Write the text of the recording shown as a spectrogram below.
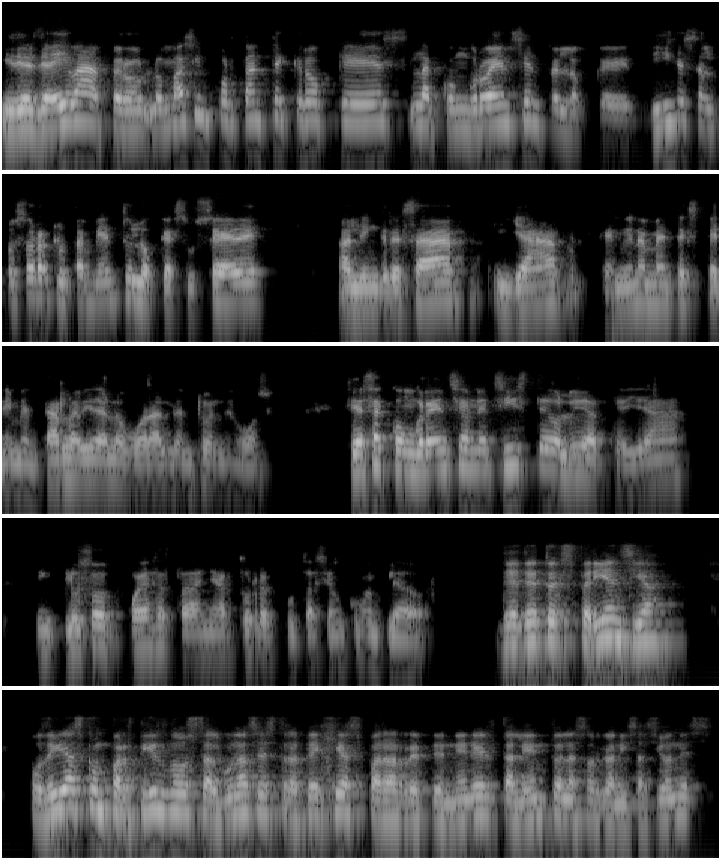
Y desde ahí va, pero lo más importante creo que es la congruencia entre lo que dices en el proceso de reclutamiento y lo que sucede al ingresar y ya genuinamente experimentar la vida laboral dentro del negocio. Si esa congruencia no existe, olvídate, ya incluso puedes hasta dañar tu reputación como empleador. Desde tu experiencia, ¿podrías compartirnos algunas estrategias para retener el talento en las organizaciones?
